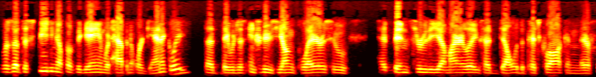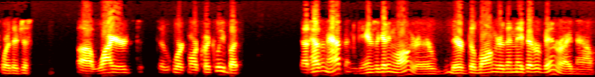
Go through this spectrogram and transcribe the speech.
was that the speeding up of the game would happen organically. That they would just introduce young players who had been through the uh, minor leagues, had dealt with the pitch clock, and therefore they're just uh, wired to work more quickly. But that hasn't happened. Games are getting longer. They're they're the longer than they've ever been right now.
